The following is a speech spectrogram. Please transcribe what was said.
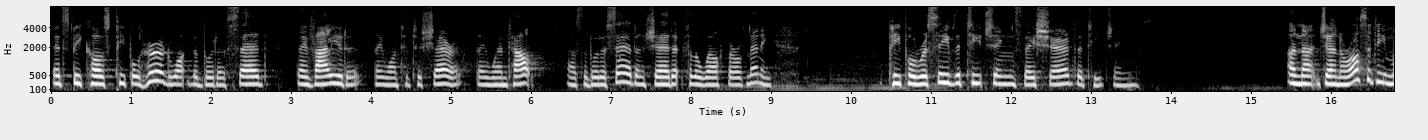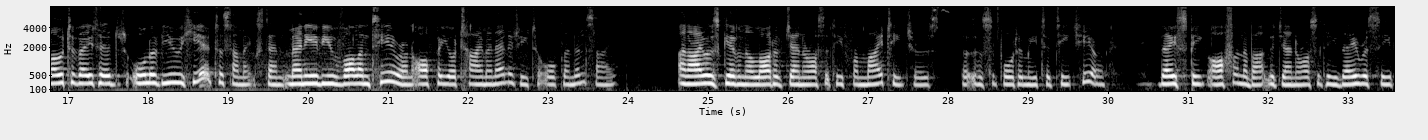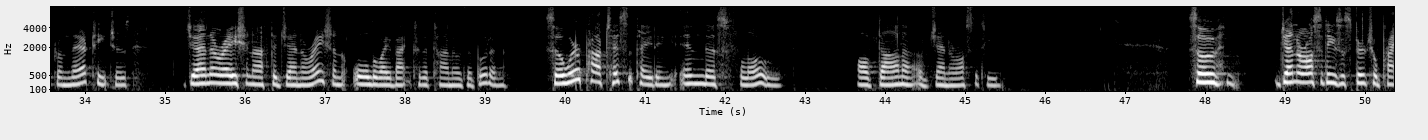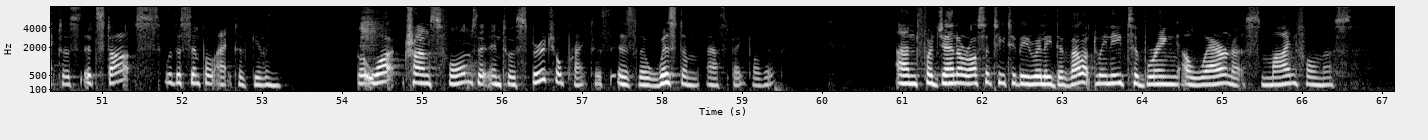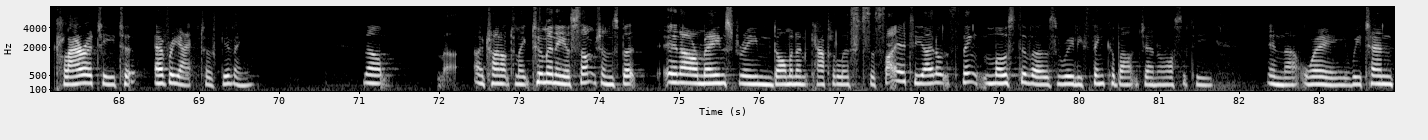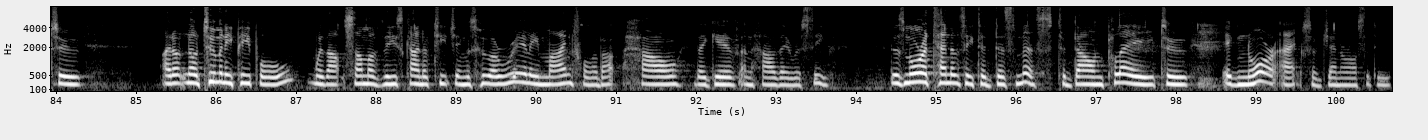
It's because people heard what the Buddha said, they valued it, they wanted to share it. They went out, as the Buddha said, and shared it for the welfare of many. People received the teachings, they shared the teachings. And that generosity motivated all of you here to some extent. Many of you volunteer and offer your time and energy to Auckland Insight. And I was given a lot of generosity from my teachers that have supported me to teach here. They speak often about the generosity they receive from their teachers, generation after generation, all the way back to the time of the Buddha. So we're participating in this flow of dana, of generosity. So, generosity is a spiritual practice. It starts with a simple act of giving. But what transforms it into a spiritual practice is the wisdom aspect of it. And for generosity to be really developed, we need to bring awareness, mindfulness, clarity to every act of giving. Now, I try not to make too many assumptions, but in our mainstream dominant capitalist society, I don't think most of us really think about generosity in that way. We tend to, I don't know too many people without some of these kind of teachings who are really mindful about how they give and how they receive. There's more a tendency to dismiss, to downplay, to ignore acts of generosity.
